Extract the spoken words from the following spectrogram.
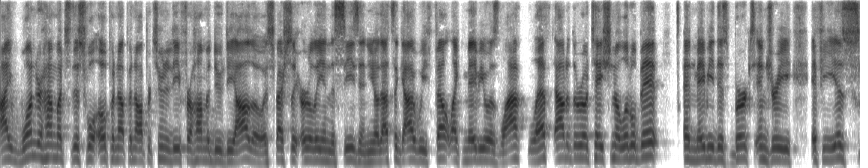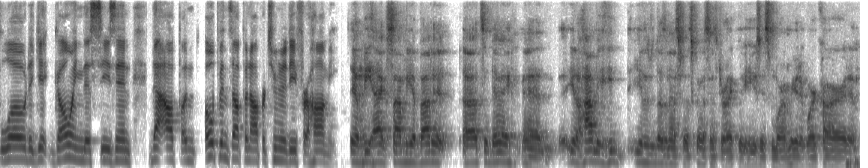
I wonder how much this will open up an opportunity for Hamidou Diallo, especially early in the season. You know, that's a guy we felt like maybe was left out of the rotation a little bit and maybe this Burks injury, if he is slow to get going this season, that open, opens up an opportunity for Hami. Yeah, we asked Hami about it uh, today, and you know, Hami he usually doesn't answer those questions directly. He's just more I'm here to work hard and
